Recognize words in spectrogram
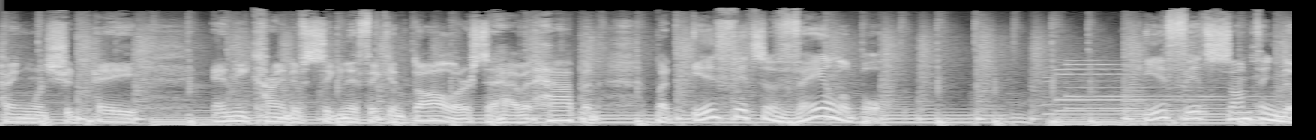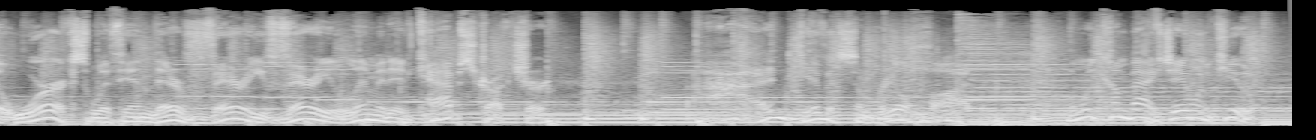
Penguins should pay any kind of significant dollars to have it happen. But if it's available, if it's something that works within their very, very limited cap structure, I'd give it some real thought. When we come back, J1Q.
